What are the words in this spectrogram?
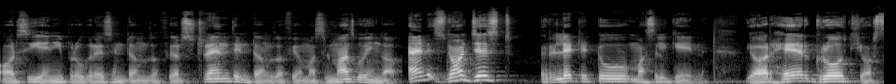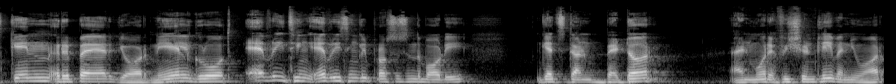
or see any progress in terms of your strength in terms of your muscle mass going up. And it's not just related to muscle gain. Your hair growth your skin repair your nail growth everything every single process in the body gets done better and more efficiently when you are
